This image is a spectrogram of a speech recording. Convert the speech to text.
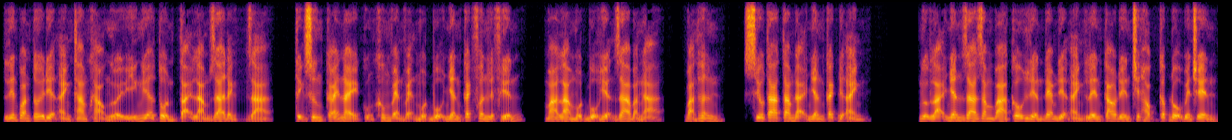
liên quan tới điện ảnh tham khảo người ý nghĩa tồn tại làm ra đánh giá, tịnh xưng cái này cũng không vẹn vẹn một bộ nhân cách phân liệt phiến, mà là một bộ hiện ra bản ngã, bản thân, siêu ta tam đại nhân cách điện ảnh ngược lại nhân ra dăm ba câu liền đem điện ảnh lên cao đến triết học cấp độ bên trên,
